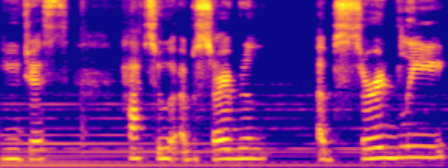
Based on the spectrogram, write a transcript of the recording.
you just have to absurd, absurdly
